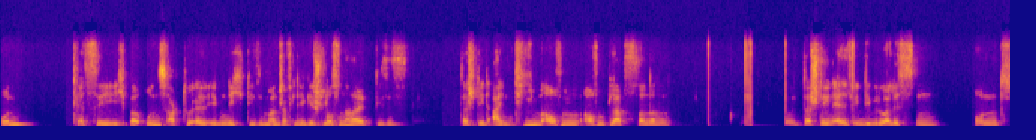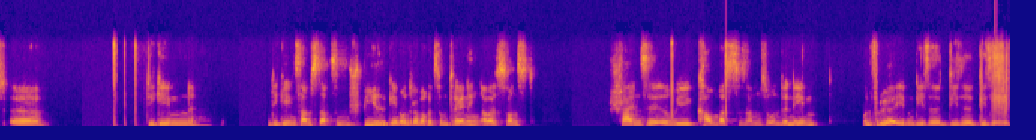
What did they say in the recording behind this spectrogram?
Und das sehe ich bei uns aktuell eben nicht. Diese mannschaftliche Geschlossenheit, dieses, da steht ein Team auf dem, auf dem Platz, sondern da stehen elf Individualisten und äh, die gehen, die gehen Samstag zum Spiel, gehen unter der Woche zum Training, aber sonst scheinen sie irgendwie kaum was zusammen zu unternehmen. Und früher eben diese, diese, diese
